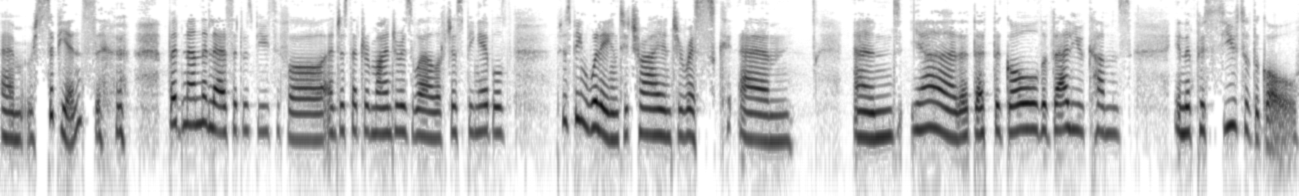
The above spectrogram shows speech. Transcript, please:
um, recipients, but nonetheless, it was beautiful. And just that reminder as well of just being able, just being willing to try and to risk. Um, and yeah, that, that the goal, the value comes in the pursuit of the goal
